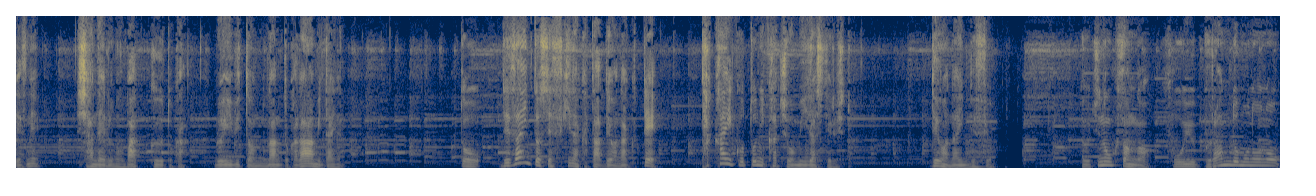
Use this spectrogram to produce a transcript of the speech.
ですね。シャネルのバッグとかルイ・ヴィトンのなんとかだみたいな。とデザインとして好きな方ではなくて高いことに価値を見出してる人ではないんですよ。うちの奥さんがそういうブランド物の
